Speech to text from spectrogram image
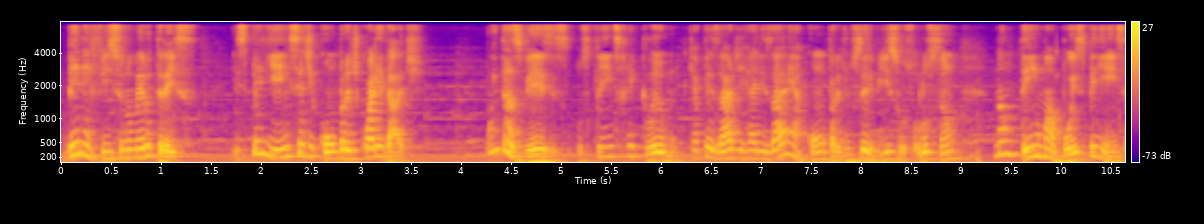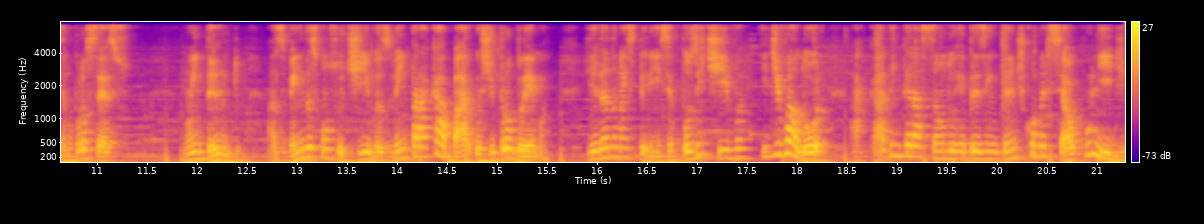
Benefício número 3: experiência de compra de qualidade. Muitas vezes, os clientes reclamam que, apesar de realizarem a compra de um serviço ou solução, não têm uma boa experiência no processo. No entanto, as vendas consultivas vêm para acabar com este problema, gerando uma experiência positiva e de valor a cada interação do representante comercial com o lead.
